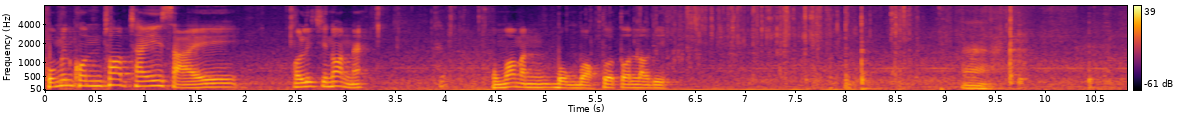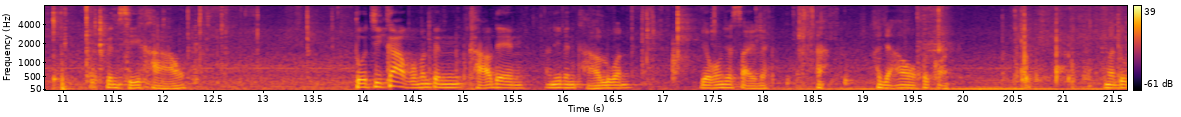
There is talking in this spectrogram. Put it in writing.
ผมเป็นคนชอบใช้สายออริจินอลนะ ผมว่ามันบ่งบอกตัวตนเราดีอ่าเป็นสีขาว ตัว G9 ผมมันเป็นขาวแดง อันนี้เป็นขาวล้วน เดี๋ยวผมจะใส่เลยขยะเอาไปก่อน มาดู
